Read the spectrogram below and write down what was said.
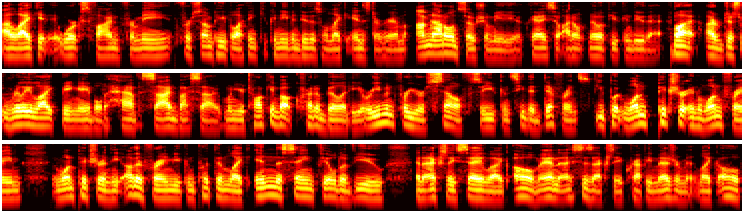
I like it. It works fine for me. For some people, I think you can even do this on like Instagram. I'm not on social media okay? So I don't know if you can do that. But I just really like being able to have side by side when you're talking about credibility or even for yourself so you can see the difference. If you put one picture in one frame and one picture in the other frame, you can put them like in the same field of view and actually say like, oh man, this is actually a crappy measurement. Like, oh,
